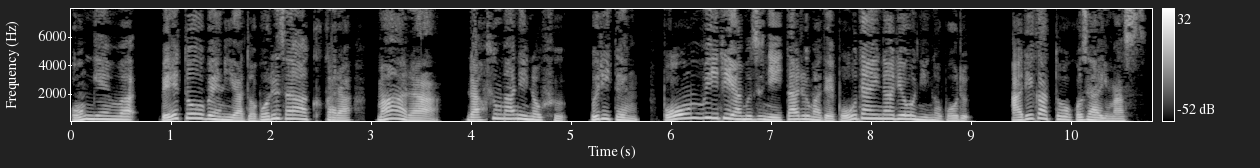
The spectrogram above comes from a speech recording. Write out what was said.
音源は、ベートーベンやドボルザークから、マーラー、ラフマニノフ、ブリテン、ボーン・ウィリアムズに至るまで膨大な量に上る。ありがとうございます。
